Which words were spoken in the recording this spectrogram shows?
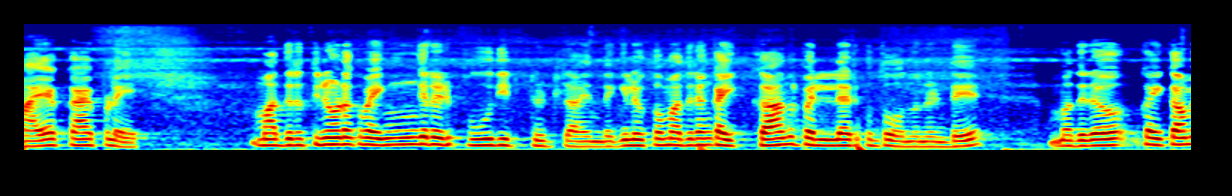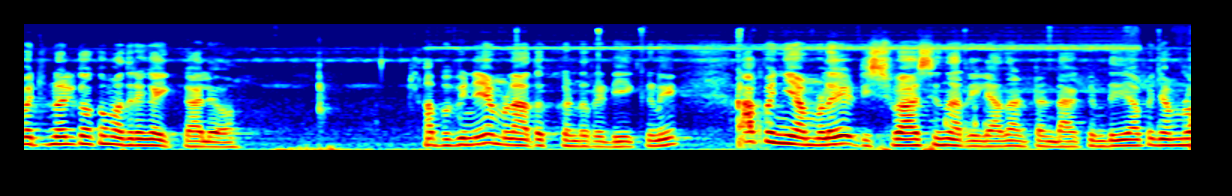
മഴയൊക്കെ ആയപ്പോഴേ മധുരത്തിനോടൊക്കെ ഭയങ്കര ഒരു പൂതി ഇട്ടിട്ടാണ് എന്തെങ്കിലുമൊക്കെ മധുരം കഴിക്കാമെന്ന് ഇപ്പോൾ എല്ലാവർക്കും തോന്നുന്നുണ്ട്. മധുരം കഴിക്കാൻ പറ്റുന്നവർക്കൊക്കെ മധുരം കഴിക്കാമല്ലോ അപ്പോൾ പിന്നെ നമ്മൾ അതൊക്കെ ഉണ്ട് റെഡി ആക്കണ് അപ്പം നമ്മൾ ഡിഷ് വാഷ് എന്നറിയില്ല അതാണ് ഉണ്ടാക്കുന്നുണ്ട് അപ്പം നമ്മൾ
